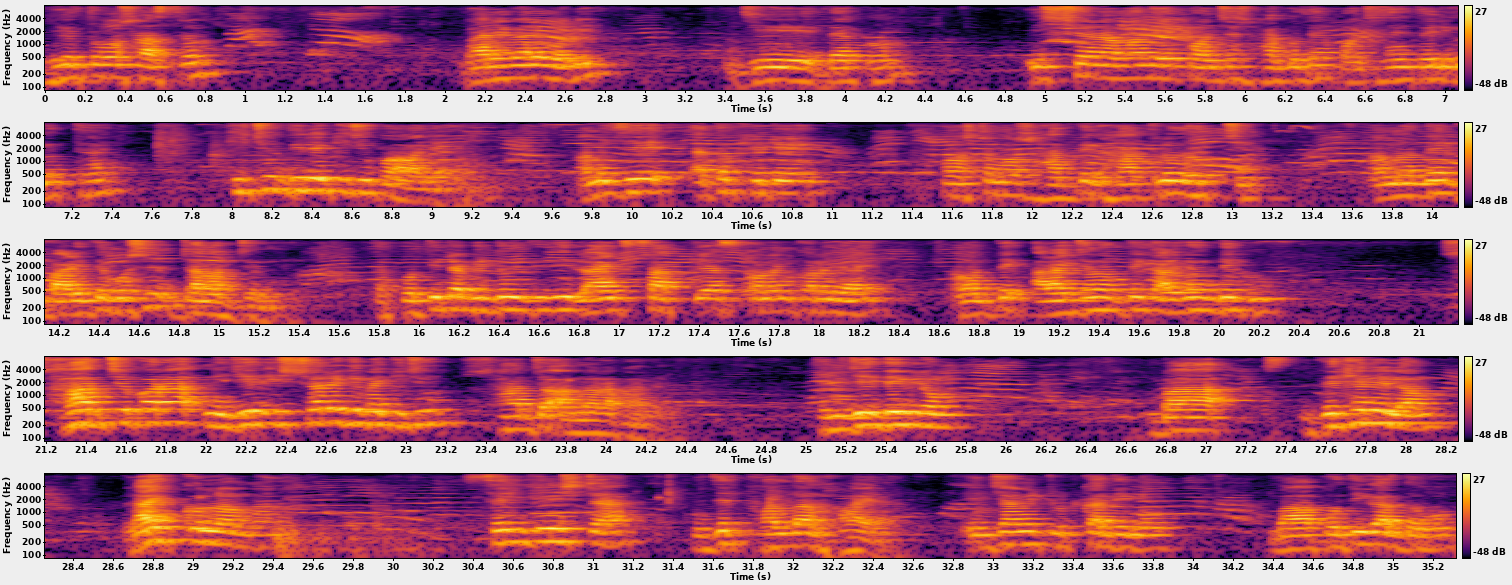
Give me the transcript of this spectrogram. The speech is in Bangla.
বৃহত্তম শাস্ত্র, বারে বারে বলি, যে দেখো, ঈশ্বর আমাদের পঞ্চাশ ভাগ্য দেয়, পঞ্চাশ দিন তৈরি করতে হয়, কিছু দিলে কিছু পাওয়া যায়। আমি যে এত খেটে পাঁচটা মাস হাত থেকে হাত তুলে ধরছি আপনাদের বাড়িতে বসে জানার জন্য। তা প্রতিটা ভিডিও যদি লাইক সাবস্ক্রাইব কমেন্ট করা যায়, আমার দিক আরেকজনের থেকে আরেকজন দেখুক, সাহায্য করা নিজের ঈশ্বরে কিংবা কিছু সাহায্য আপনারা পাবেন। নিজেই দেখলাম বা দেখে নিলাম লাইক করলাম। সেই জিনিসটা নিজের ফলদান হয় না। এই যে আমি টুটকা দেব বা প্রতিকার দেবো,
